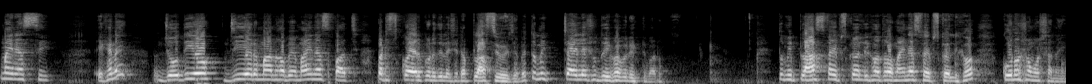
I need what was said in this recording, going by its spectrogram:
minus C এখানে যদিও জি এর মান হবে মাইনাস পাঁচ বাট স্কোয়ার করে দিলে সেটা প্লাসই হয়ে যাবে। তুমি চাইলে শুধু এইভাবে লিখতে পারো। তুমি প্লাস ফাইভ স্কোয়ার লিখো অথবা মাইনাস ফাইভ স্কোয়ার লিখো, কোনো সমস্যা নেই।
